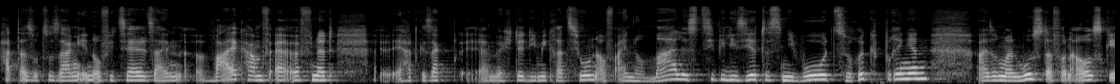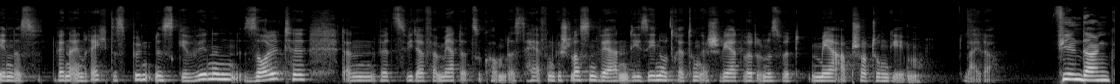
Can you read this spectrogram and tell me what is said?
hat da sozusagen inoffiziell seinen Wahlkampf eröffnet. Er hat gesagt, er möchte die Migration auf ein normales, zivilisiertes Niveau zurückbringen. Also man muss davon ausgehen, dass wenn ein rechtes dieses Bündnis gewinnen sollte, dann wird es wieder vermehrt dazu kommen, dass Häfen geschlossen werden, die Seenotrettung erschwert wird und es wird mehr Abschottung geben. Leider. Vielen Dank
